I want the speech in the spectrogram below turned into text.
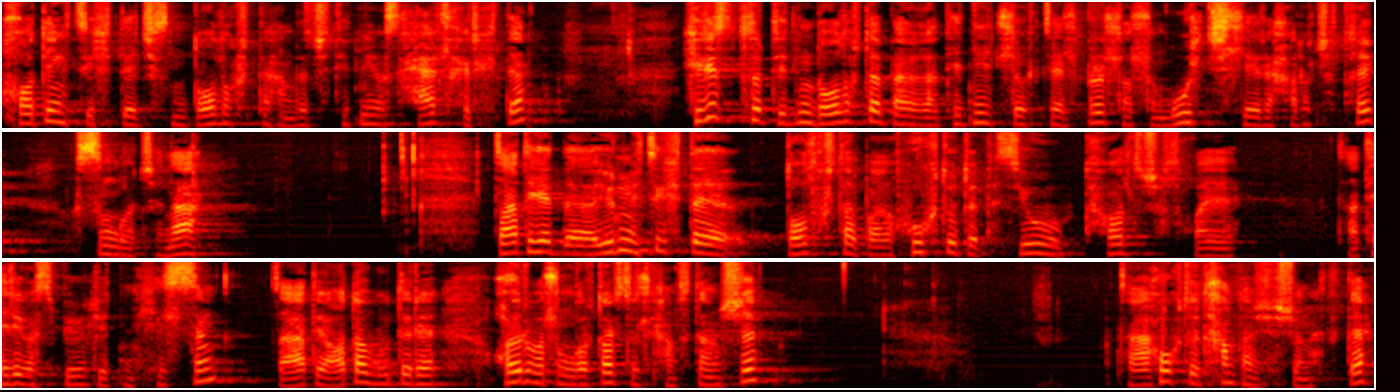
мохоодын эцэгтэй ч гэсэн дуулууртай хандаж тэднийг бас хайрлах хэрэгтэй. Христ дотор тэдэнд дуулууртай байгаагаа тэдний төлөөх залбирал болон үйлчлэлээр харуулж чадахыг өсөн гож байна. За тэгээд э, ер нь эцэгтэй дуулууртай байгаа хүүхдүүдэд бас юу тохиолдож болох вэ? За тэрийг бас Библиэд нь хэлсэн. За тэгээ одоо бүгдээрээ 2 болон 3 дахь зүйлийг хамтдаа уншъя. За хүүхдүүд хамт уншиж шүү надтай.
